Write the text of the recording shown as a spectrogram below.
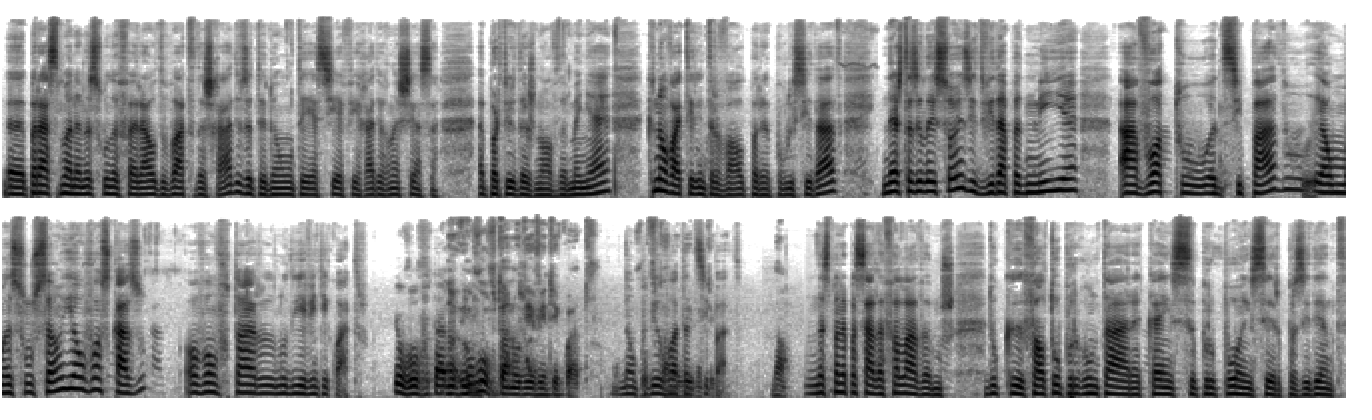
Uh, para a semana, na segunda-feira, há o debate das rádios, Antena 1, TSF e Rádio Renascença, a partir das nove da manhã, que não vai ter intervalo para publicidade. Nestas eleições, e devido à pandemia, há voto antecipado, é uma solução e é o vosso caso? Ou vão votar no dia 24? Eu vou votar no não, dia Eu vou votar no dia 24. Não pediu voto antecipado? Não. Na semana passada falávamos do que faltou perguntar a quem se propõe ser Presidente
